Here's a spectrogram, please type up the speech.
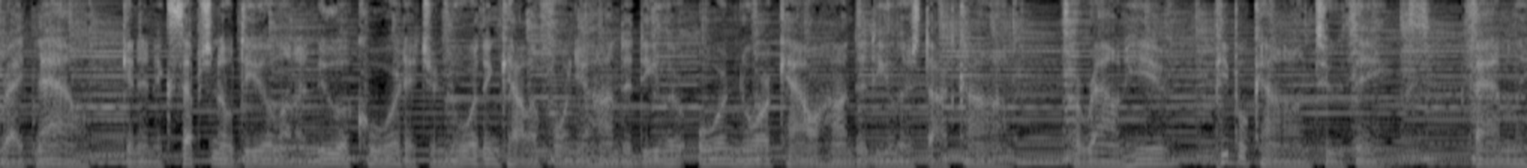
Right now, get an exceptional deal on a new Accord at your Northern California Honda dealer or NorCalHondaDealers.com. Around here, people count on two things family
